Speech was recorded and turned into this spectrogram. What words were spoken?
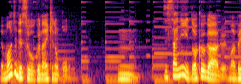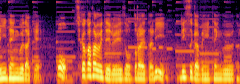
いや、マジですごくない？キノコ。うん。実際に毒がある、まあ、ベニテングダケを鹿が食べている映像を捉えたり、リスがベニテングダ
